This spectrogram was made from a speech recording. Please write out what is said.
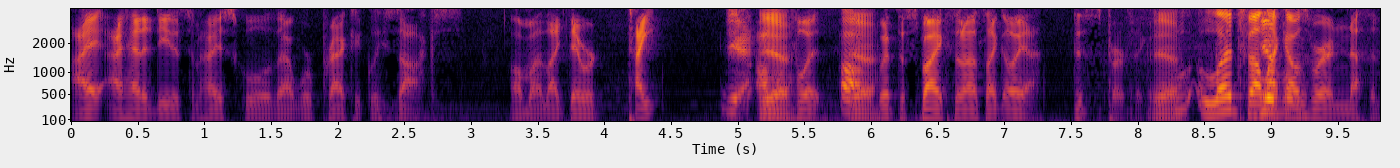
I, I had Adidas in high school that were practically socks on my like they were tight, just on Yeah. the foot Oh. with the spikes, and I was like, oh yeah, this is perfect. Yeah. Let's Felt give like I was wearing nothing.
